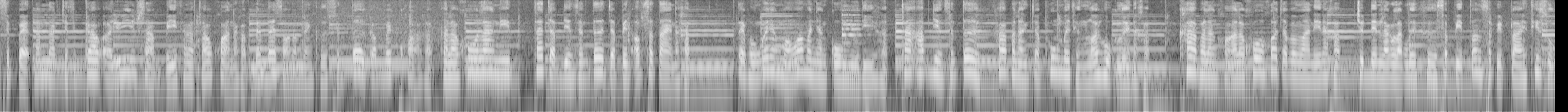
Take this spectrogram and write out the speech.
188 น้ำหนัก 79 อายุ 23 ปีถนัดเท้าขวานะครับ เล่นได้ 2ตำแหน่งคือเซนเตอร์กับแบ็คขวาครับอาราโคล่างนี้ถ้าจับยืนเซนเตอร์จะเป็นออฟสไตล์นะครับ แต่ผมก็ยังมองว่ามันยังโกงอยู่ดีครับ ถ้าอัพยืนเซนเตอร์ค่าพลังจะพุ่งไปถึง 106 เลยนะครับค่าพลังของอาราโคก็จะประมาณนี้นะครับ จุดเด่นหลักๆ เลยคือสปีดต้นสปีดปลายที่สูง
